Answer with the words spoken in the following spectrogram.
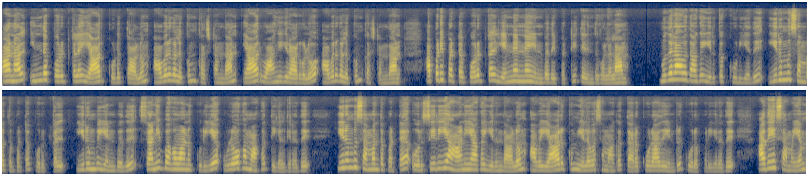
ஆனால் இந்த பொருட்களை யார் கொடுத்தாலும் அவர்களுக்கும் கஷ்டம்தான். யார் வாங்குகிறார்களோ அவர்களுக்கும் கஷ்டம்தான். அப்படிப்பட்ட பொருட்கள் என்னென்ன என்பதை பற்றி தெரிந்து கொள்ளலாம். முதலாவதாக இருக்கக்கூடியது இரும்பு சம்பந்தப்பட்ட பொருட்கள். இரும்பு என்பது சனி பகவானுக்குரிய உலோகமாக திகழ்கிறது. இரும்பு சம்பந்தப்பட்ட ஒரு சிறிய ஆணியாக இருந்தாலும் அவை யாருக்கும் இலவசமாக தரக்கூடாது என்று கூறப்படுகிறது. அதே சமயம்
